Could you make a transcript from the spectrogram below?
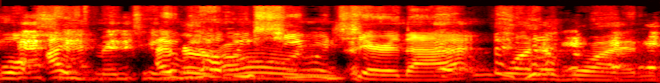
Well, She's I minting I was hoping she would share that. one of one.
